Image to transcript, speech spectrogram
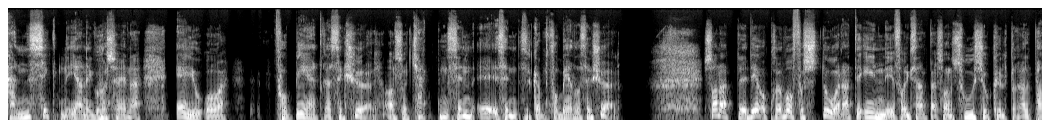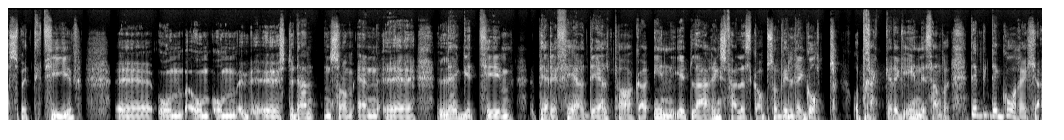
hensikten igjen i gåseøyne er jo å forbedre seg sjøl. Altså chatten sin, eh, sin, skal forbedre seg sjøl. Sånn at det å prøve å forstå dette inn i f.eks. sånn sosiokulturelt perspektiv, eh, om, om, om, eh, studenten som en eh, legitim perifer deltaker inn i et læringsfellesskap som vil deg godt, og trekke deg inn i sentrum, det, det går ikke.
